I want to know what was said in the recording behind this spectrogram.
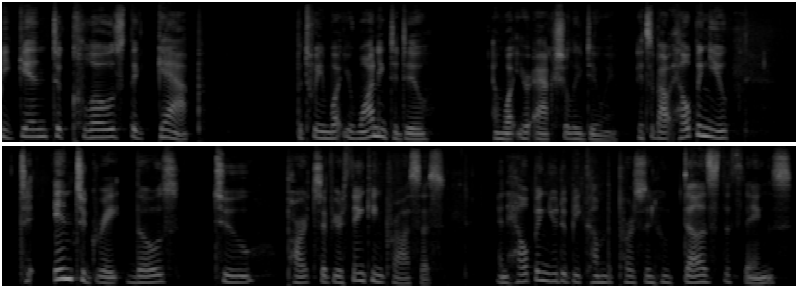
begin to close the gap between what you're wanting to do and what you're actually doing. It's about helping you to integrate those two parts of your thinking process and helping you to become the person who does the things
